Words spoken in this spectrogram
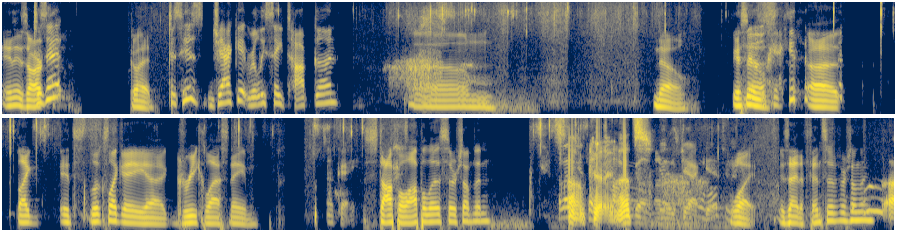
in his art. does that Go ahead. does his jacket really say Top Gun? Um, no, it No, okay. uh, like it's looks like a uh, Greek last name, Okay. Stopolopoulos or something. Like Okay, that's- on his jacket. What is that offensive or something? I-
